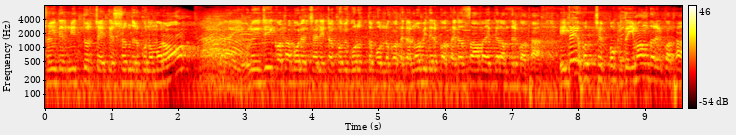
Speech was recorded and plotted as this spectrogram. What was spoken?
শহীদের মৃত্যুর চাইতে সুন্দর কোনো মরণ নাই। উনি যেই কথা বলেছেন এটা খুবই গুরুত্বপূর্ণ কথা এটা নবীদের কথা এটা সাহাবায়ে আমাদের কথা। এটাই হচ্ছে প্রকৃত ইমানদারের কথা।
